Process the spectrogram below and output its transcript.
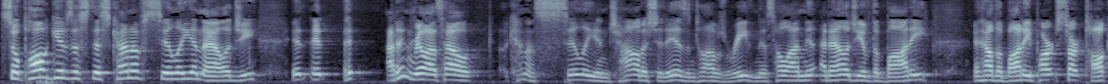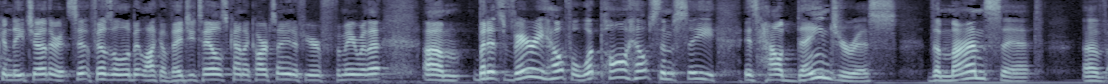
So Paul gives us this kind of silly analogy. It, it, it, I didn't realize how kind of silly and childish it is until I was reading this whole analogy of the body and how the body parts start talking to each other. It feels a little bit like a VeggieTales kind of cartoon, if you're familiar with that. Um, but it's very helpful. What Paul helps them see is how dangerous the mindset of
